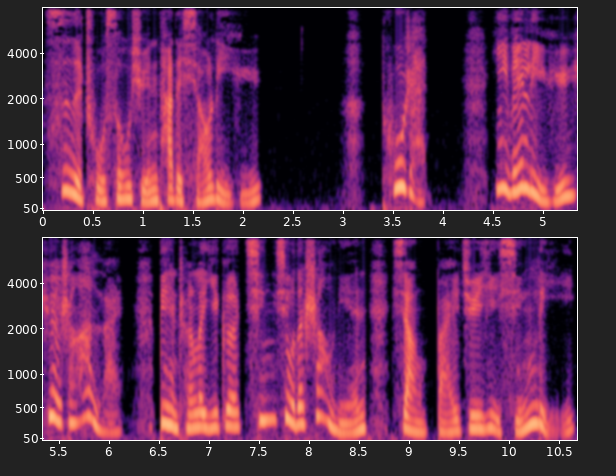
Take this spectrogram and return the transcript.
四处搜寻他的小鲤鱼。突然，一尾鲤鱼跃上岸来，变成了一个清秀的少年，向白居易行礼。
